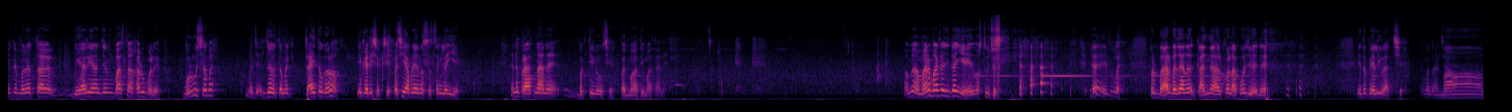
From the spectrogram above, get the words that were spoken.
એટલે મને તો આ બિહારી રંજન વાંચતા સારું પડે. બોલવું છે તમારે? જો તમે ટ્રાય તો કરો. એ કરી શકશે. પછી આપણે એનો સત્સંગ લઈએ. અને પ્રાર્થના અને ભક્તિનું છે, પદ્માવતી માતાને. અમે અમારા માટે જ ગાઈએ એ વસ્તુ જુદી એ તો પણ બહાર બધાના કાનને હરખો લાખવો જોઈએ ને. એ તો પહેલી વાત છે. મા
